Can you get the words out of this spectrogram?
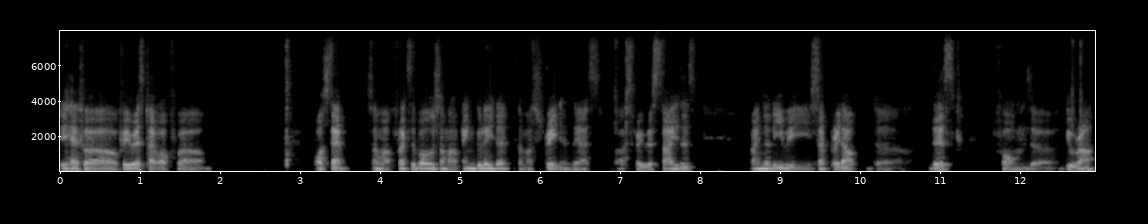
they have uh, various type of uh, forceps. Some are flexible, some are angulated, some are straight, and there's uh, various sizes. Finally, we separate out the disc from the dura.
